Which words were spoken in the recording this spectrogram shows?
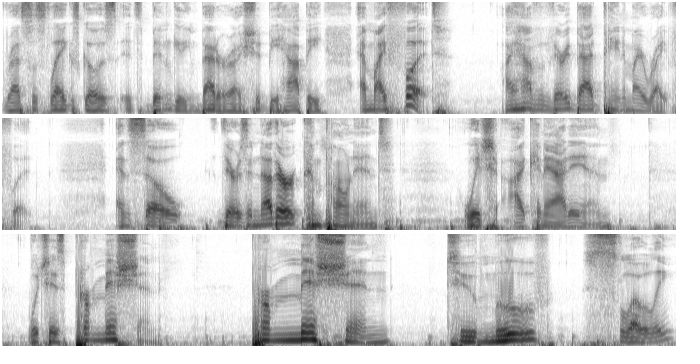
restless legs goes, it's been getting better. I should be happy. And my foot, I have a very bad pain in my right foot. And so there's another component which I can add in, which is permission. Permission to move slowly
